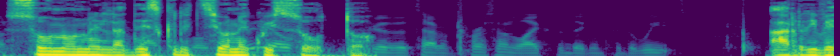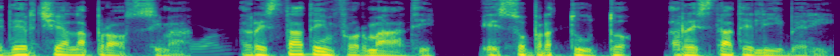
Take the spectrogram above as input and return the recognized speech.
sono nella descrizione qui sotto. Arrivederci alla prossima. Restate informati e soprattutto restate liberi.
